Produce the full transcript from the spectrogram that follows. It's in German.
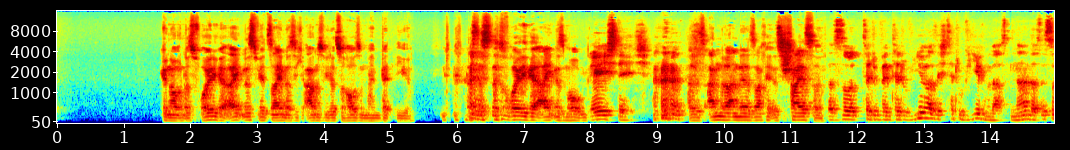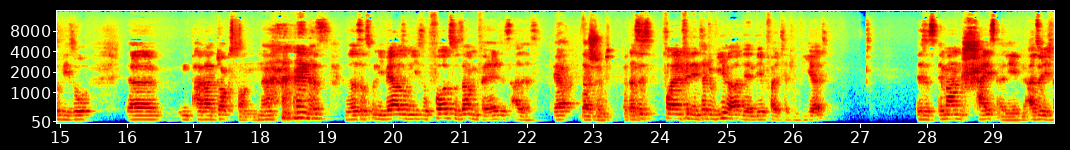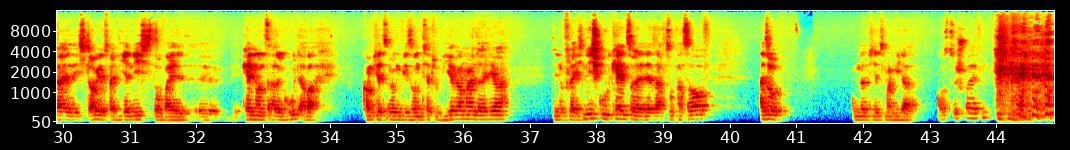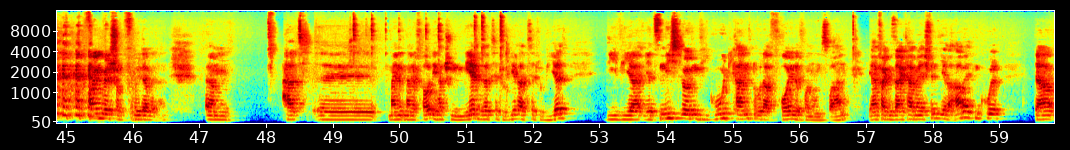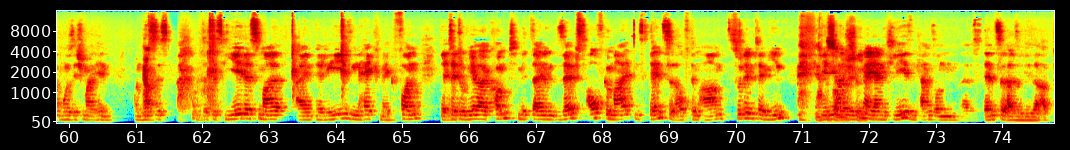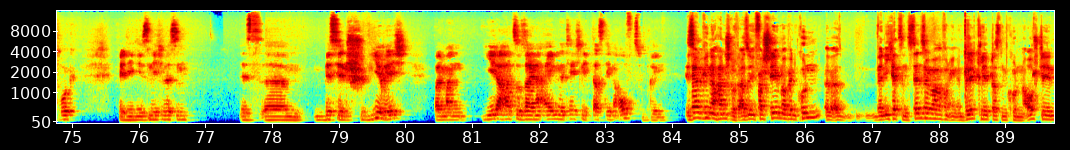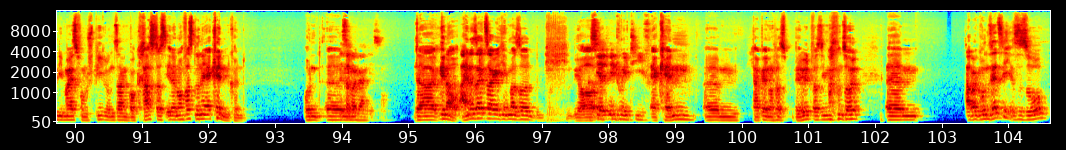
Genau, und das freudige Ereignis wird sein, dass ich abends wieder zu Hause in meinem Bett liege. Das ist das freudige Ereignis morgen. Richtig. Alles andere an der Sache ist scheiße. Das ist so, wenn Tätowierer sich tätowieren lassen, ne? das ist sowieso äh, ein Paradoxon. Ne? Das, dass das Universum nicht sofort zusammenfällt, ist alles. Ja, das stimmt. Das ist vor allem für den Tätowierer, der in dem Fall tätowiert, ist es immer ein Scheißerleben. Also ich, ich glaube jetzt bei dir nicht so, weil äh, wir kennen uns alle gut, aber kommt jetzt irgendwie so ein Tätowierer mal daher, den du vielleicht nicht gut kennst oder der sagt so, pass auf. Also, um das jetzt mal wieder auszuschweifen, fangen wir schon früh damit an. Ähm, hat äh, meine, meine Frau, die hat schon mehrere Tätowierer tätowiert, die wir jetzt nicht irgendwie gut kannten oder Freunde von uns waren, die einfach gesagt haben, ja, ich finde ihre Arbeiten cool, da muss ich mal hin. Und das, ist, und das ist jedes Mal ein riesen Heckmeck von, der Tätowierer kommt mit seinem selbst aufgemalten Stencil auf dem Arm zu dem Termin, Ja, den die Angelina ja nicht lesen kann, so ein äh, Stencil, also dieser Abdruck, für die, die es nicht wissen, ist ähm, ein bisschen schwierig, weil man, jeder hat so seine eigene Technik, das Ding aufzubringen. Ist halt wie eine Handschrift. Also ich verstehe immer, wenn Kunden, äh, also wenn ich jetzt einen Stencil mache von irgendeinem Bild, klebt das dem Kunden aufstehen, die meist vom Spiegel und sagen, boah krass, dass ihr da noch was drin erkennen könnt. Und ähm, Ist aber gar nicht so. da, genau, einerseits sage ich immer so, ja, Passiert intuitiv. erkennen, ähm, ich habe ja noch das Bild, was ich machen soll. Ähm, aber grundsätzlich ist es so,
